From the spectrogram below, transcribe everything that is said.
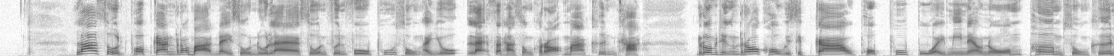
ำล่าสุดพบการระบาดในศูนย์ดูแล ศูนย์ฟื้นฟูผู้สูงอายุ และสถานสงเคราะห์มากขึ้นค่ะ รวมถึงโรคโควิด -19 พบผู้ป่วยมีแนวโน้มเพิ่มสูงขึ้น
